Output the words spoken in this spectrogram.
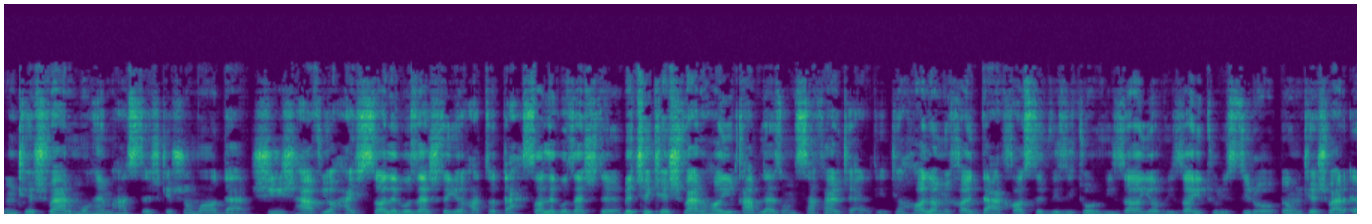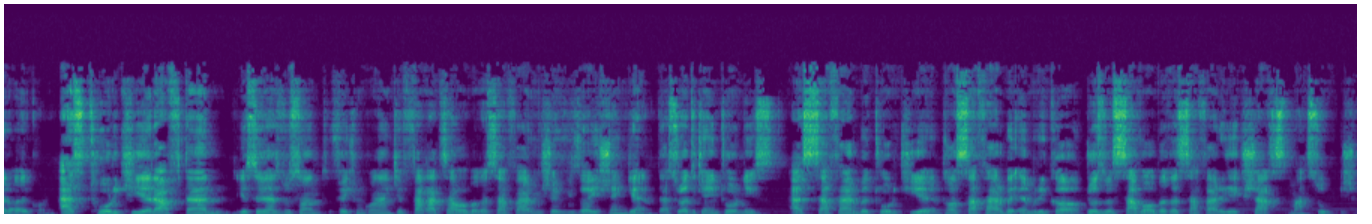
اون کشور مهم هستش که شما در 6 7 یا 8 سال گذشته یا حتی 10 سال گذشته به چه کشورهایی قبل از اون سفر کردید که حالا می‌خواید درخواست ویزیتور ویزا یا ویزای توریستی رو به اون کشور ارائه کنید از ترکیه رفتن یه سری از دوستان فکر می‌کنن که فقط سوابق سفر میشه ویزای شنگن. در صورتی که اینطور نیست. از سفر به ترکیه تا سفر به امریکا جزو سوابق سفر یک شخص محسوب میشه.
